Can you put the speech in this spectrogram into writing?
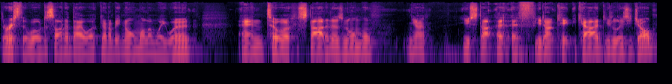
the rest of the world decided they were going to be normal and we weren't. And tour started as normal. You know, you start if you don't keep your card, you lose your job.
